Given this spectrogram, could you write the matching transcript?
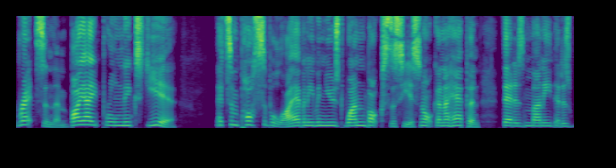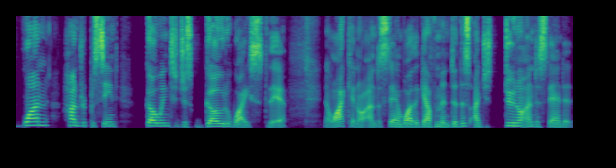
rats in them by April next year. That's impossible. I haven't even used one box this year. It's not going to happen. That is money that is 100% going to just go to waste there. Now, I cannot understand why the government did this. I just do not understand it.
